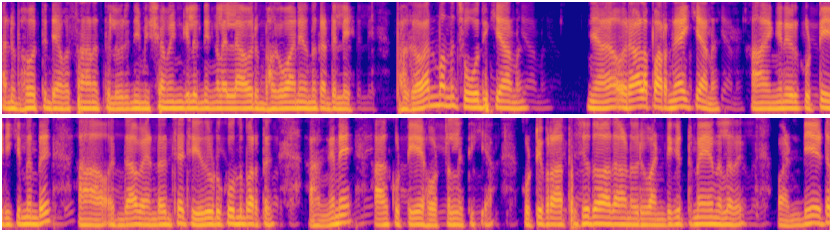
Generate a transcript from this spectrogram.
അനുഭവത്തിന്റെ അവസാനത്തിൽ ഒരു നിമിഷമെങ്കിലും നിങ്ങളെല്ലാവരും ഭഗവാനെ ഒന്ന് കണ്ടില്ലേ? ഭഗവാൻ വന്ന് ചോദിക്കുകയാണ്. ഞാൻ ഒരാളെ പറഞ്ഞയക്കുകയാണ്. ആ ഇങ്ങനെ ഒരു കുട്ടി ഇരിക്കുന്നുണ്ട്. ആ എന്താ വേണ്ടതെന്ന് വെച്ചാൽ ചെയ്തു കൊടുക്കുമെന്ന് പറഞ്ഞിട്ട്. അങ്ങനെ ആ കുട്ടിയെ ഹോട്ടലിൽ എത്തിക്കുക. കുട്ടി പ്രാർത്ഥിച്ചതോ അതാണ് ഒരു വണ്ടി കിട്ടണേ എന്നുള്ളത്. വണ്ടിയായിട്ട്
